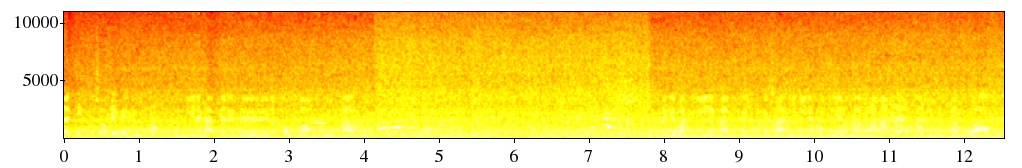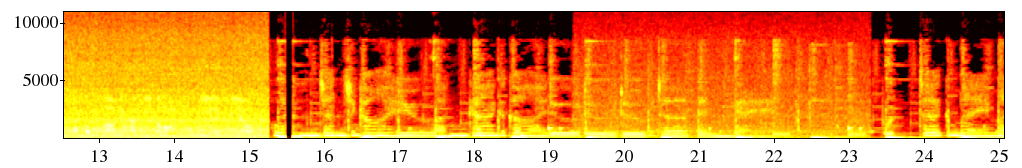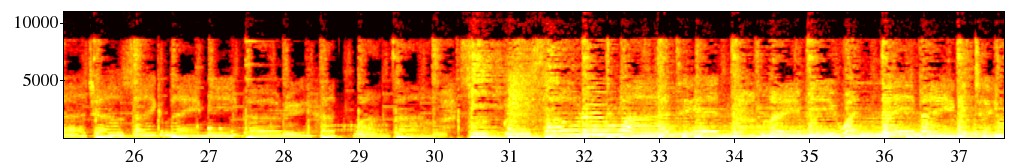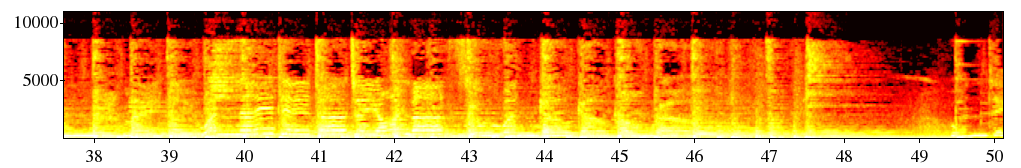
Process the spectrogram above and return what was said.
และที่ผู้ชมได้เห็นอยู่ข้างหลังผมนี้นะครับนั่นก็คือน้ำตกหนองคูครับเรียกได้ว่าที่นี่นะครับเป็นธรรมชาติที่มีนักท่องเที่ยวนะครับมาหาแดดมากที่สุดครับเพราะว่าน้ำตกของเรานะครับมีตลอดทุกปีเลยทีเดียว วันจันทร์ฉันคอยอยู่วันอังคารก็คอยดูดูดูเธอเป็นไงพุธเธอก็ไม่มาเช้าสายก็ไม่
